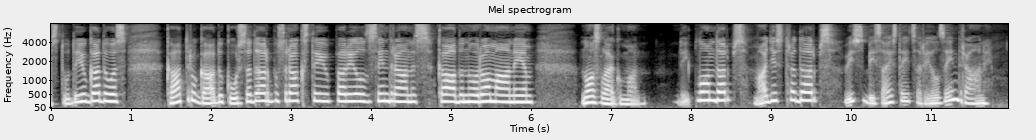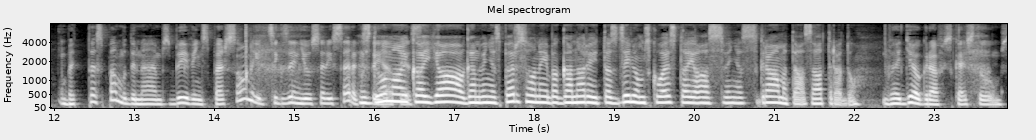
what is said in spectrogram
studiju gados katru gadu kursa darbus rakstīju par Ilzas Indrānes kādu no romāniem. Noslēgumā diploma darbs, maģistra darbs, viss bija saistīts ar Ilzi Indrāni. Bet tas pamudinājums bija viņas personība, cik zinu, jūs arī sarakstījāt. Es domāju, ka jā, gan viņas personība, gan arī tas dziļums, ko es tajās viņas grāmatās atradu. Vai geogrāfiskais tūms?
